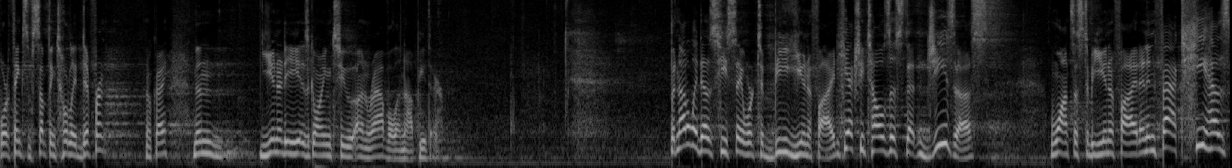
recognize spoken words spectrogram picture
or thinks of something totally different, okay, then unity is going to unravel and not be there. But not only does he say we're to be unified, he actually tells us that Jesus wants us to be unified. And in fact, He has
